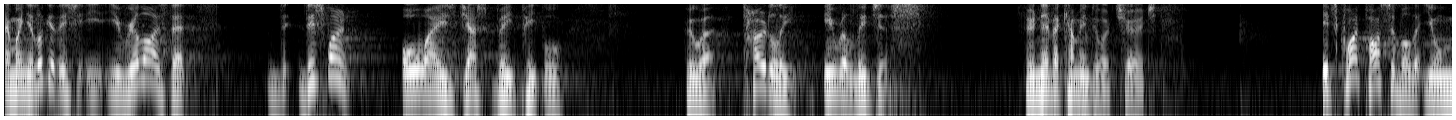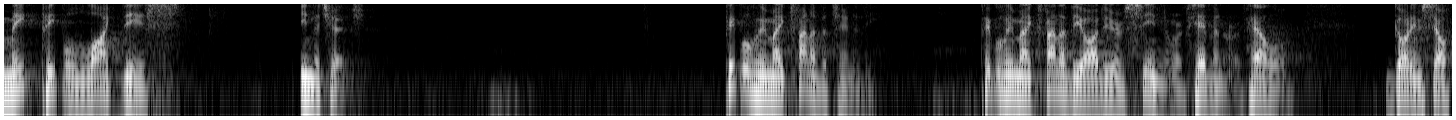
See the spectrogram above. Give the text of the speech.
And when you look at this, you, you realize that th- this won't always just be people who are totally irreligious, who never come into a church. It's quite possible that you'll meet people like this in the church. People who make fun of eternity. People who make fun of the idea of sin or of heaven or of hell or God Himself.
